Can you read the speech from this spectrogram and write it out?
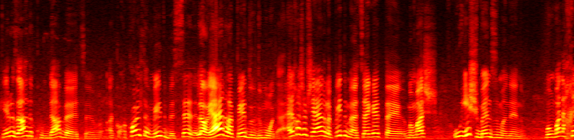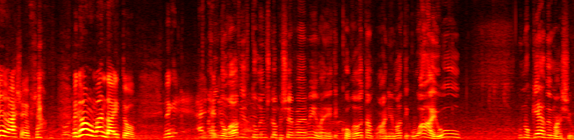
כאילו זו הנקודה בעצם, הכל תמיד בסדר. לא, יאיר לפיד הוא דמות. אני חושב שיאיר לפיד מייצג את ממש, הוא איש בן זמננו, במובן הכי רע שאפשר, וגם במובן די טוב. אני נורא אוהב את הטורים שלו בשבע ימים, אני הייתי קורא אותם, אני אמרתי, וואי, הוא... הוא נוגע במשהו.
